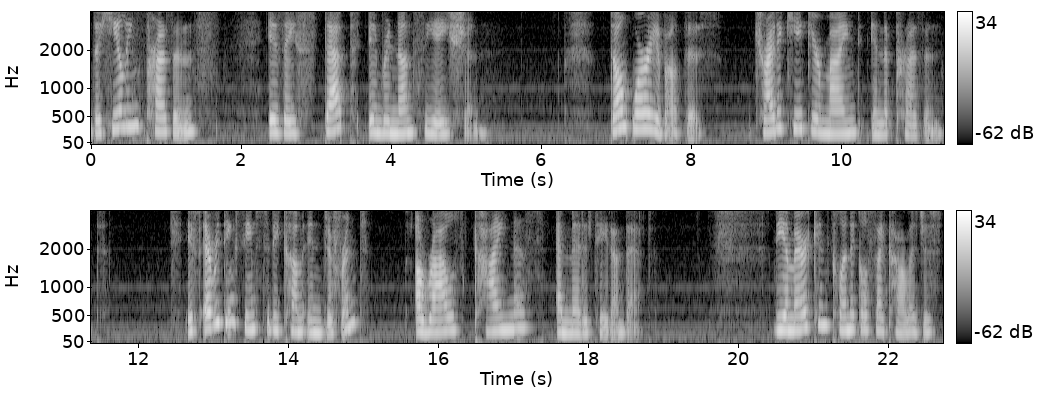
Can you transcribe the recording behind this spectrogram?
The healing presence is a step in renunciation. Don't worry about this. Try to keep your mind in the present. If everything seems to become indifferent, arouse kindness and meditate on that. The American clinical psychologist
